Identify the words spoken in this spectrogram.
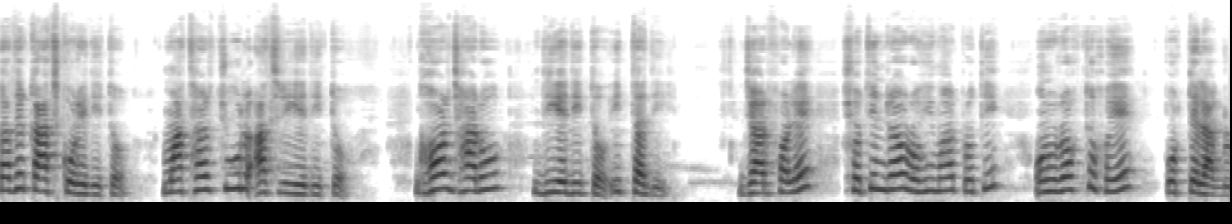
তাদের কাজ করে দিত, মাথার চুল আঁচড়িয়ে দিত, ঘর ঝাড়ু দিয়ে দিত ইত্যাদি, যার ফলে সতীনরাও রহিমার প্রতি অনুরক্ত হয়ে পড়তে লাগল।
